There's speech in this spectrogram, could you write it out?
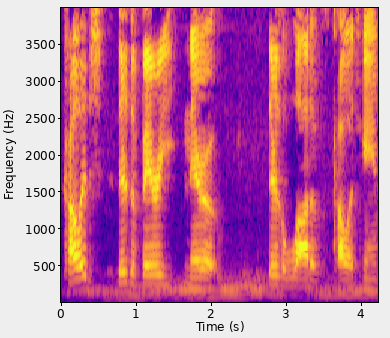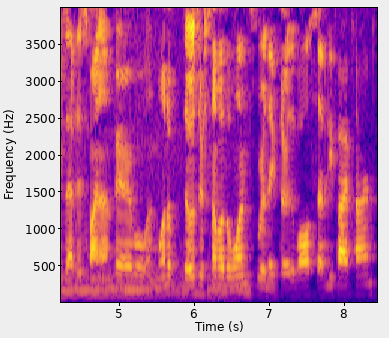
college, there's a very narrow. There's a lot of college games that I just find unbearable, and one of those are some of the ones where they throw the ball 75 times,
